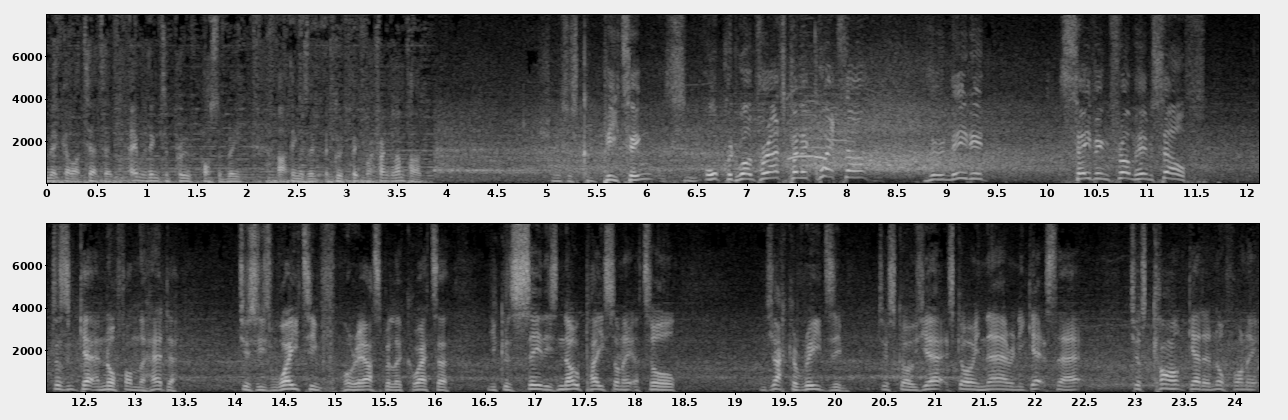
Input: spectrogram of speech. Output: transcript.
Mikel Arteta. Everything to prove possibly. I think it's a, a good pick by Frank Lampard. Shows us competing. It's an awkward one for Azpilicueta, who needed saving from himself. Doesn't get enough on the header. Just he's waiting for it, Azpilicueta. You can see there's no pace on it at all. And Xhaka reads him, just goes, yeah, it's going there, and he gets there. Just can't get enough on it.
